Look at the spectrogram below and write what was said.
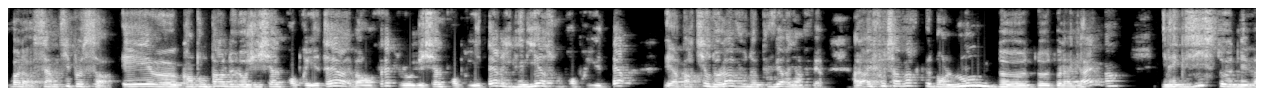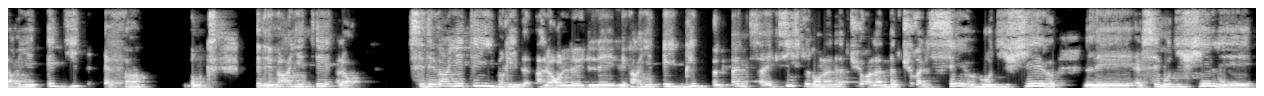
Voilà, c'est un petit peu ça. Et euh, quand on parle de logiciel propriétaire, et eh ben en fait, le logiciel propriétaire, il est lié à son propriétaire, et à partir de là, vous ne pouvez rien faire. Alors, il faut savoir que dans le monde de, de, de la graine, hein, il existe des variétés dites F1. Donc, c'est des variétés. Alors, c'est des variétés hybrides. Alors, les, les, les, variétés hybrides de graines, ça existe dans la nature. La nature, elle sait euh, modifier euh, les, elle sait modifier les,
